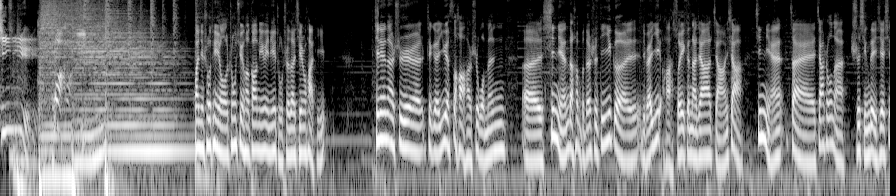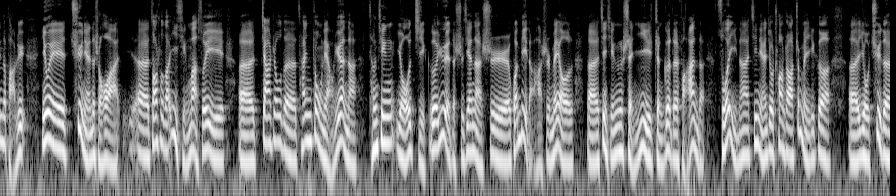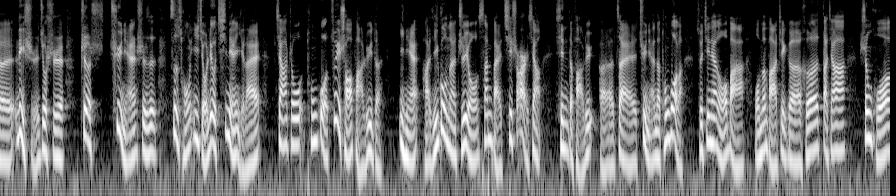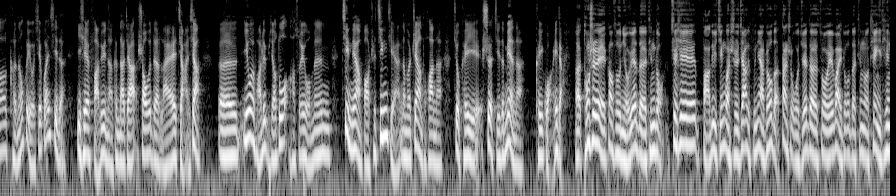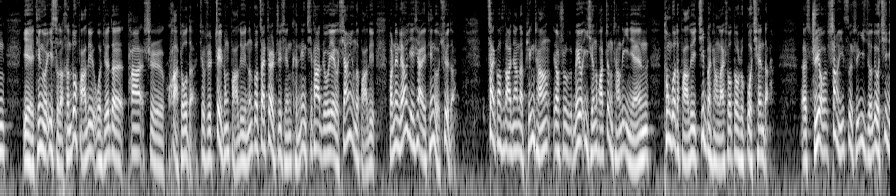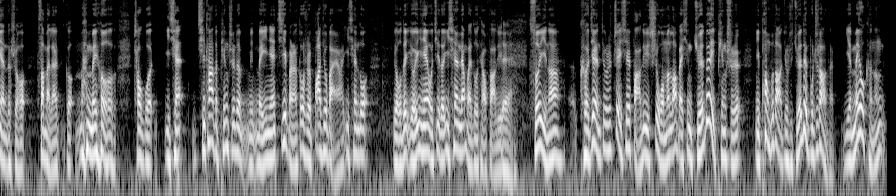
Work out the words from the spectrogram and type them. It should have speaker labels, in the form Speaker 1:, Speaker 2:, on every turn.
Speaker 1: 今日话题，
Speaker 2: 欢迎收听由中讯和高宁为您主持的今日话题。今天呢是这个一月四号哈，是我们呃新年的恨不得是第一个礼拜一哈，所以跟大家讲一下。今年在加州呢实行的一些新的法律，因为去年的时候啊，呃，遭受到疫情嘛，所以呃，加州的参众两院呢，曾经有几个月的时间呢是关闭的啊，是没有呃进行审议整个的法案的。所以呢，今年就创造这么一个呃有趣的历史，就是这是去年是自从一九六七年以来，加州通过最少法律的。一年啊，一共呢只有三百七十二项新的法律，呃，在去年呢通过了。所以今天呢，我把我们把这个和大家生活可能会有些关系的一些法律呢，跟大家稍微的来讲一下。呃，因为法律比较多啊，所以我们尽量保持精简。那么这样的话呢，就可以涉及的面呢。可以广一点。
Speaker 3: 呃，同时也告诉纽约的听众，这些法律尽管是加利福尼亚州的，但是我觉得作为外州的听众听一听也挺有意思的。很多法律我觉得它是跨州的，就是这种法律能够在这儿执行，肯定其他州也有相应的法律。反正了解一下也挺有趣的。再告诉大家呢，平常要是没有疫情的话，正常的一年通过的法律基本上来说都是过千的。呃，只有上一次是一九六七年的时候，三百来个，没有超过一千。其他的平时的每每一年基本上都是八九百啊，一千多。有的有一年我记得一千两百多条法律。
Speaker 2: 对。
Speaker 3: 所以呢，可见就是这些法律是我们老百姓绝对平时你碰不到，就是绝对不知道的，也没有可能。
